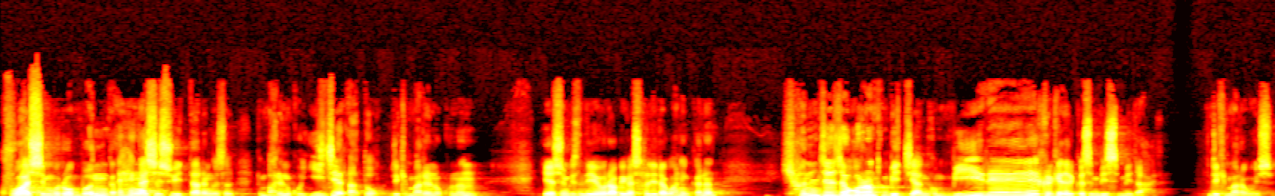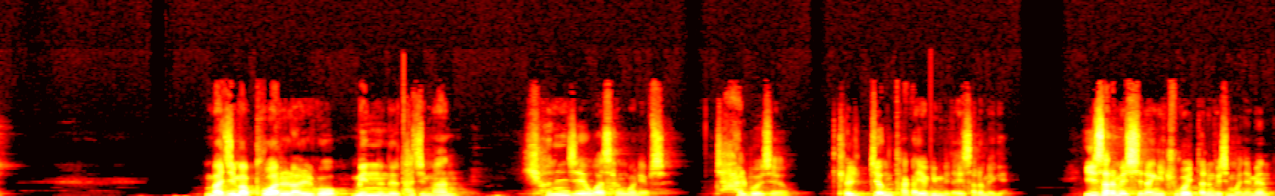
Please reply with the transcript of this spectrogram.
구하심으로 뭔가 행하실 수 있다는 것을 말해놓고 이제라도 이렇게 말해놓고는 예수님께서 내 오라비가 살리라고 하니까는 현재적으로는 믿지 않고 미래에 그렇게 될 것은 믿습니다. 이렇게 말하고 있어요. 마지막 부활을 알고 믿는 듯 하지만 현재와 상관이 없어요. 잘 보세요. 결정타가 여기입니다. 이 사람에게. 이 사람의 신앙이 죽어 있다는 것이 뭐냐면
